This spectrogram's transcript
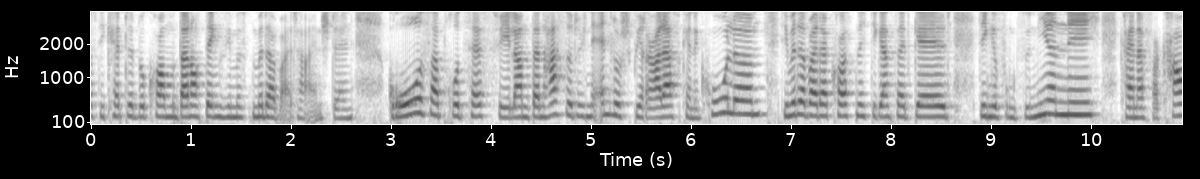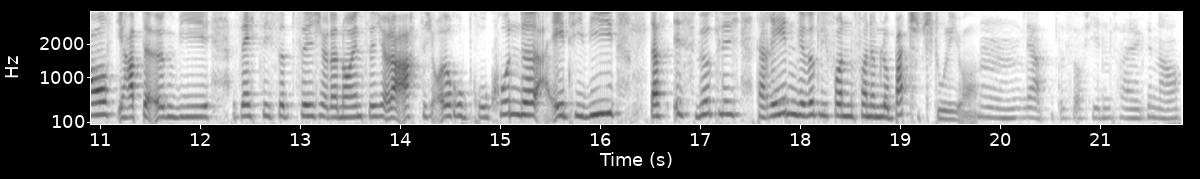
auf die Kette bekommen und dann auch denken, sie müssten Mitarbeiter einstellen. Großer Prozessfehler. Und dann hast du natürlich eine Endlosspirale, hast keine Kohle, die Mitarbeiter kosten nicht die ganze Zeit Geld, Dinge funktionieren nicht, keiner verkauft, ihr habt da irgendwie 60, 70 oder 90 oder 80 Euro pro Kunde, ATV. Das ist wirklich, da reden wir wirklich von, von einem Low-Budget-Studio. Hm, ja, das auf jeden Fall, genau.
